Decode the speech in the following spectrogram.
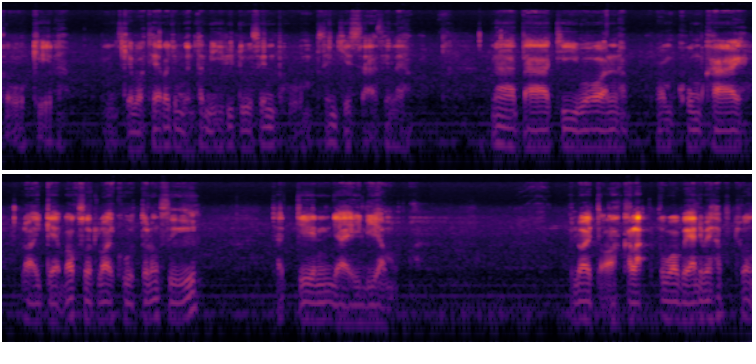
ก็โอเคนะแกะบล็อกแท้ก็จะเหมือนถ้ามีพี่ดูเส้นผม เส้นเกศาเส้นอะไรครับหน้าตาจีวรครับ ความคมคาย รอยแกะบล็อกสดรอยขูดตัวหนังสือ ชัดเจนใหญ่เหลี่ยม รอยต่ออักขระตัวแหวนใช่ไหมครับ ช่วง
